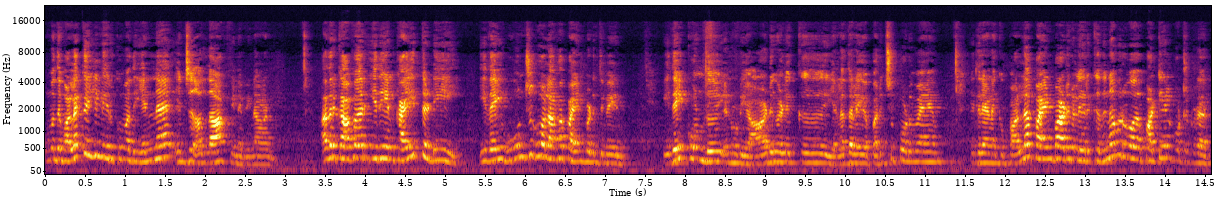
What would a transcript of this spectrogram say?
உமது வழக்கையில் இருக்கும் அது என்ன என்று அல்லாஹ் வினவினான். அதற்கு அவர் இது என் கைத்தடி இதை ஊன்றுகோலாக பயன்படுத்துவேன். இதை கொண்டு என்னுடைய ஆடுகளுக்கு இலதலைய பறிச்சு போடுவேன் இதுல எனக்கு பல பயன்பாடுகள் இருக்குதுன்னு அவர் பட்டியல் போட்டிருக்கிறார்.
